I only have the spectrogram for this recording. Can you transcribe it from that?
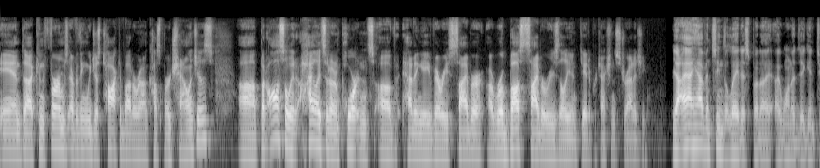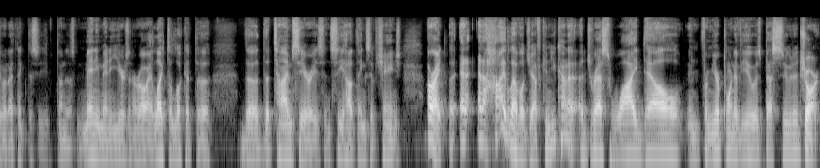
and uh, confirms everything we just talked about around customer challenges. Uh, but also it highlights the importance of having a very cyber, a robust cyber resilient data protection strategy. Yeah, I haven't seen the latest, but I, I want to dig into it. I think this, you've done this many, many years in a row. I like to look at the, the, the time series and see how things have changed. All right, at, at a high level, Jeff, can you kind of address why Dell, from your point of view, is best suited? Sure.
